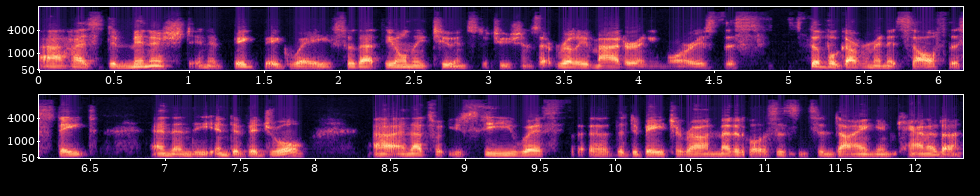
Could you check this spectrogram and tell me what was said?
uh, has diminished in a big, big way. So that the only two institutions that really matter anymore is the civil government itself, the state, and then the individual. Uh, and that's what you see with uh, the debate around medical assistance in dying in Canada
